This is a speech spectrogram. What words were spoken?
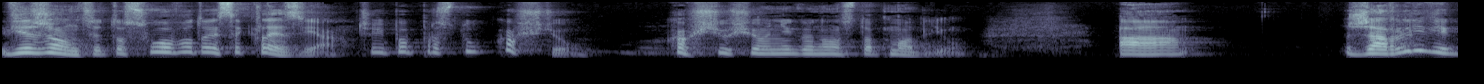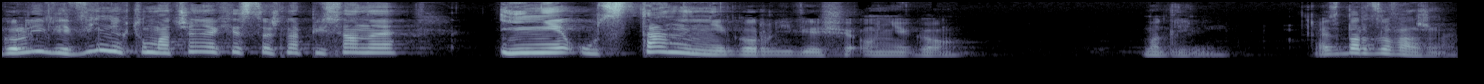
Wierzący, to słowo to jest eklezja, czyli po prostu Kościół. Kościół się o niego non-stop modlił. A żarliwie, gorliwie, w innych tłumaczeniach jest też napisane i nieustannie gorliwie się o niego modlili. To jest bardzo ważne.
